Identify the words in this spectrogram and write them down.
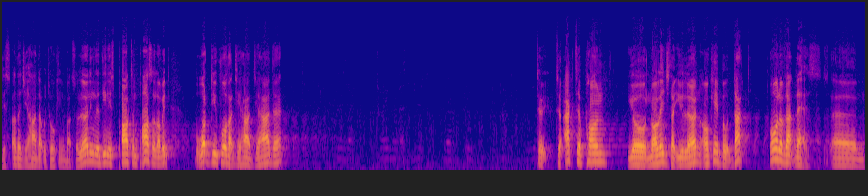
this other jihad that we're talking about. So learning the deen is part and parcel of it. What do you call that jihad? Jihad eh? To, to act upon your knowledge that you learn, okay, but that, all of that there's. Um,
